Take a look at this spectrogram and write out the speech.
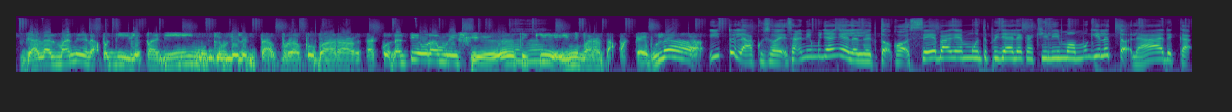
jalan mana nak pergi lepas ni? Mungkin boleh letak beberapa barang. Takut nanti orang Malaysia fikir ini barang tak pakai pula. Itulah aku soal. Saat ni mu janganlah letak kok say barangmu tepi jalan kaki lima. Mu pergi letaklah dekat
